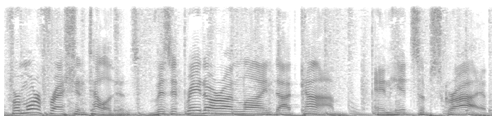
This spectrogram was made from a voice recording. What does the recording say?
For more fresh intelligence, visit radaronline.com and hit subscribe.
